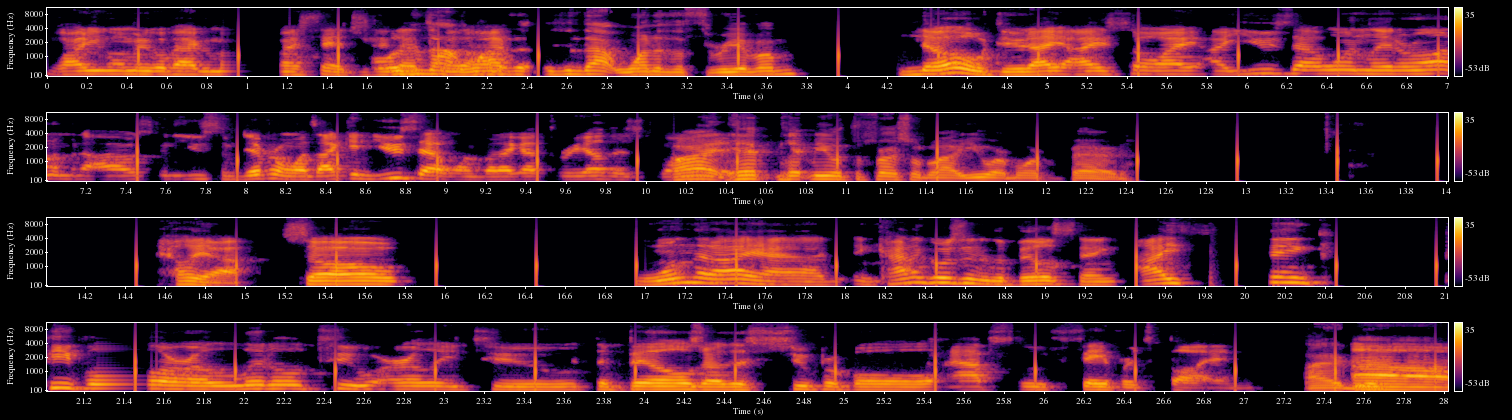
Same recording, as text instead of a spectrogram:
Why do you want me to go back in my stance? Well, isn't, that one of the, isn't that one of the three of them? No, dude. I, I so I I used that one later on. I mean, I was going to use some different ones. I can use that one, but I got three others. All right, hit hit me with the first one. Wow, you are more prepared. Hell yeah. So one that I had, and kind of goes into the Bills thing. I think people are a little too early to the Bills are the Super Bowl absolute favorites button. I agree. Um,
